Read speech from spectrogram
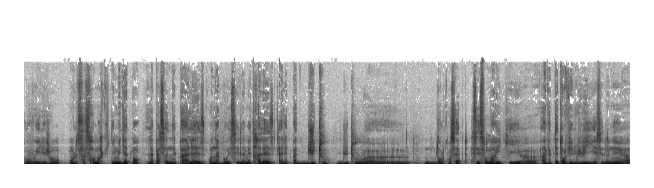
vous voyez les gens, ça se remarque immédiatement. La personne n'est pas à l'aise. On a beau essayer de la mettre à l'aise, elle n'est pas du tout, du tout euh, dans le concept. C'est son mari qui euh, avait peut-être envie lui et s'est donné euh,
